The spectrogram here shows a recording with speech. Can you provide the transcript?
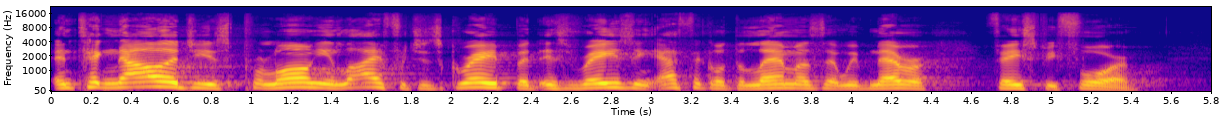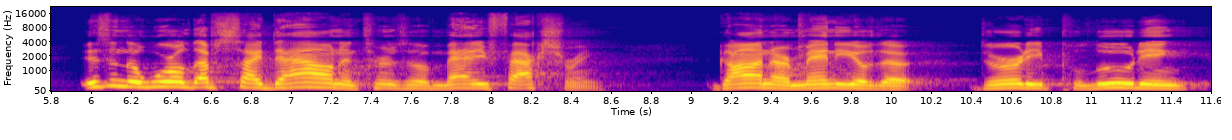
And technology is prolonging life, which is great, but is raising ethical dilemmas that we've never faced before. Isn't the world upside down in terms of manufacturing? Gone are many of the dirty, polluting,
